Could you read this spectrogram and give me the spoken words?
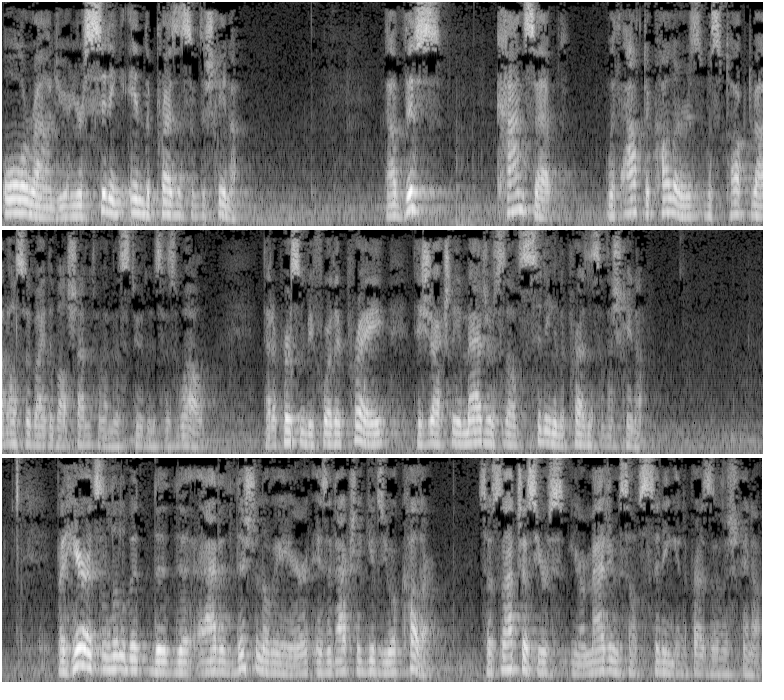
all around you, and you're sitting in the presence of the Shekhinah. Now, this concept, without the colors, was talked about also by the Baal and the students as well. That a person, before they pray, they should actually imagine themselves sitting in the presence of the Shekhinah. But here it's a little bit, the, the added addition over here is it actually gives you a color. So it's not just you're, you're imagining yourself sitting in the presence of the Shekhinah.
